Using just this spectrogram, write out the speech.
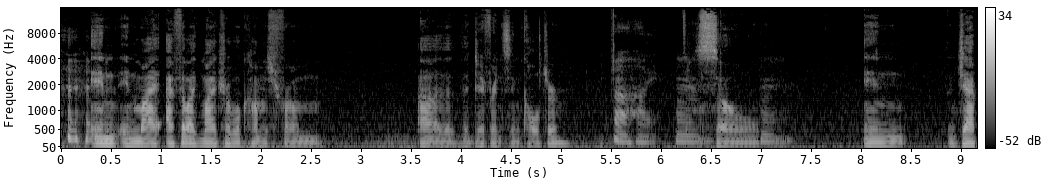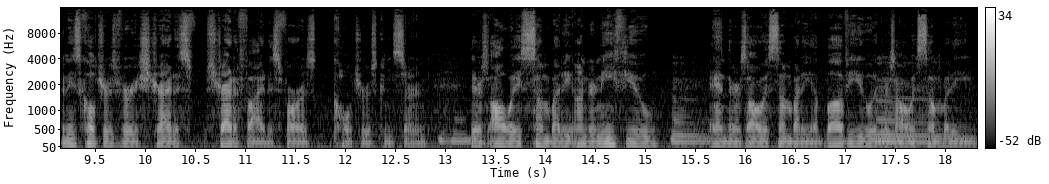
in in my I feel like my trouble comes from uh, the, the difference in culture. Uh, hi. Mm. So, mm. in Japanese culture is very stratified as far as culture is concerned. Mm-hmm. There's always somebody underneath you, mm. and there's always somebody above you, and mm. there's always mm. somebody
